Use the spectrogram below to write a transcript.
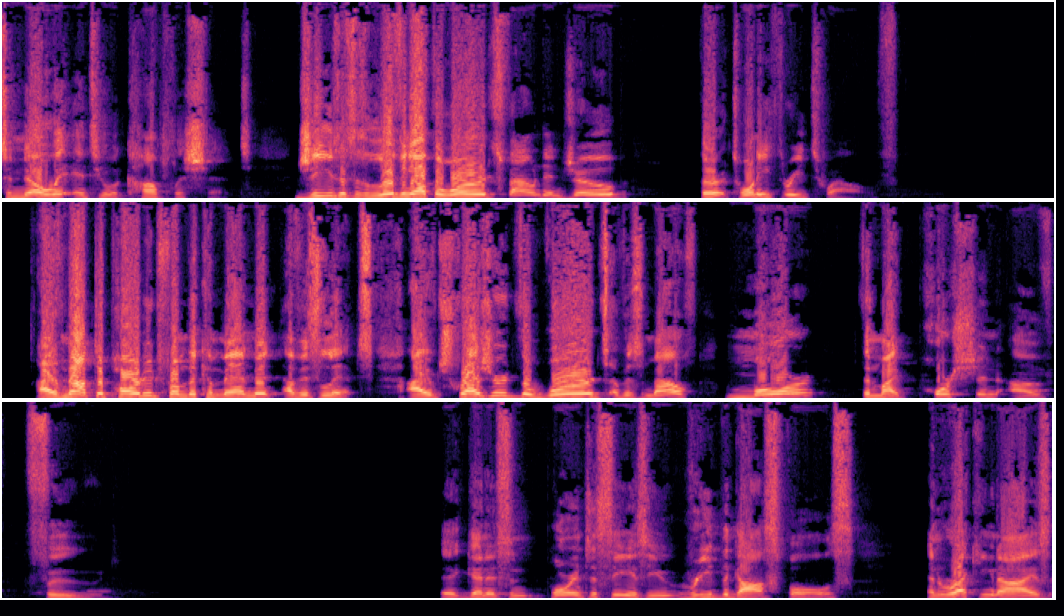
to know it and to accomplish it. Jesus is living out the words found in Job 23 12. I have not departed from the commandment of his lips. I have treasured the words of his mouth more than my portion of food. Again, it's important to see as you read the Gospels and recognize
